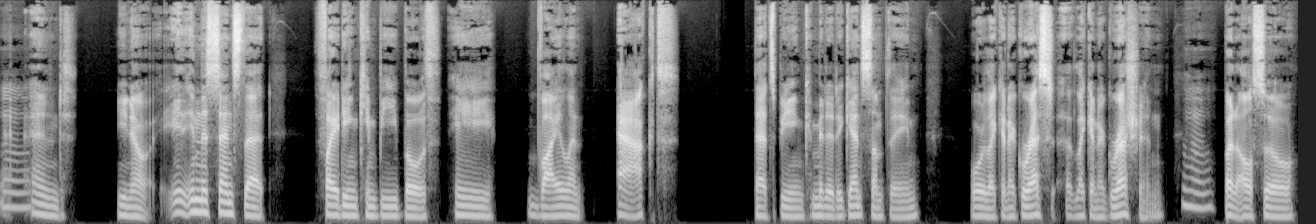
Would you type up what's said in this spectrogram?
Mm. And, you know, in, in the sense that fighting can be both a violent act that's being committed against something or like an aggress like an aggression Mhm. but also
